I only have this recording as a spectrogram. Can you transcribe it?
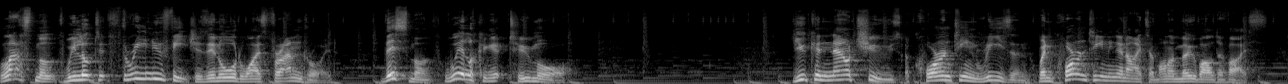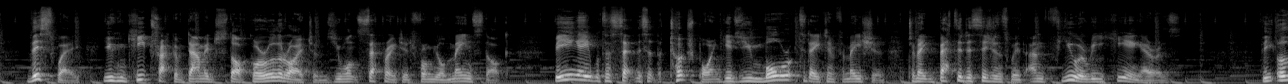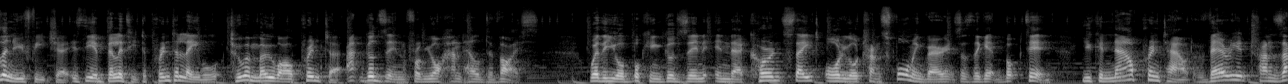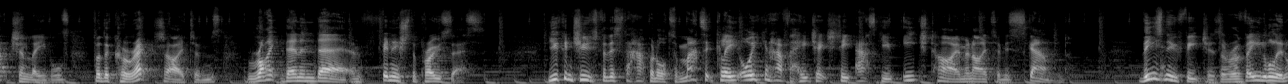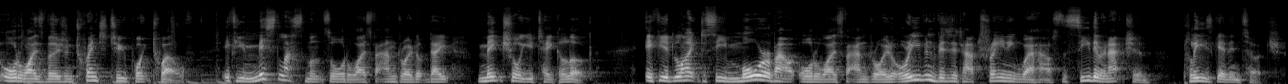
Last month, we looked at three new features in OrderWise for Android. This month, we're looking at two more. You can now choose a quarantine reason when quarantining an item on a mobile device. This way, you can keep track of damaged stock or other items you want separated from your main stock. Being able to set this at the touch point gives you more up-to-date information to make better decisions with and fewer rekeying errors. The other new feature is the ability to print a label to a mobile printer at goods in from your handheld device. Whether you're booking goods in in their current state or you're transforming variants as they get booked in, you can now print out variant transaction labels for the correct items right then and there and finish the process. You can choose for this to happen automatically or you can have the HHT ask you each time an item is scanned. These new features are available in OrderWise version 22.12 if you missed last month's OrderWise for Android update, make sure you take a look. If you'd like to see more about OrderWise for Android or even visit our training warehouse to see them in action, please get in touch.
